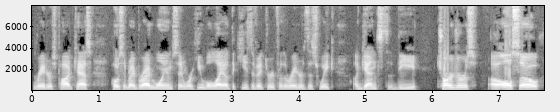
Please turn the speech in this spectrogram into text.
Raiders podcast hosted by Brad Williamson, where he will lay out the keys to victory for the Raiders this week against the Chargers. Uh, also,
